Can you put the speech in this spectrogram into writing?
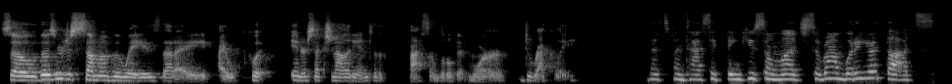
So those are just some of the ways that I I put intersectionality into the class a little bit more directly. That's fantastic. Thank you so much. Saran, what are your thoughts?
